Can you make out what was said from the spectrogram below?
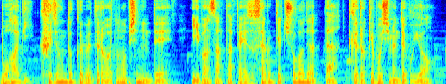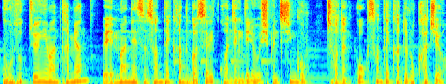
모하비 그 정도 급에 들어가던 옵션인데 이번 산타페에서 새롭게 추가되었다. 그렇게 보시면 되고요. 고속주행에만 타면 웬만해선 선택하는 것을 권장드리고 싶은 친구 저는 꼭 선택하도록 하죠.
